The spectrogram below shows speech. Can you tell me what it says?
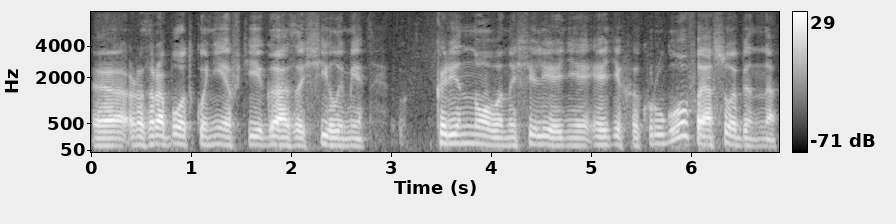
э, разработку нефти и газа силами коренного населения этих округов, и особенно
